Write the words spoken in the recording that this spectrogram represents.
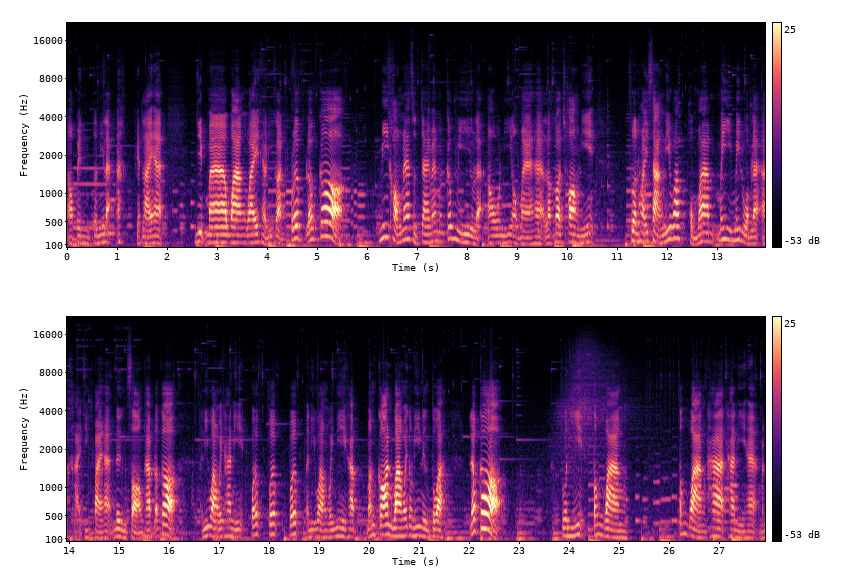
เอาเป็นตัวนี้แหละอะเพชรไลท์ฮะหยิบมาวางไว้แถวนี้ก่อนปึ๊บแล้วก็มีของน่าสนใจไหมมันก็มีอยู่แหละเอานี้ออกมาฮะ แล้วก็ช่องนี้ ส่วนหอยสังนี่ว่าผมว่าไม่ไม่รวมแล้วอะขายทิ้งไปฮะหนึ่งสองครับ แล้วก็อันนี้วางไว้ท่านี้ปึ๊บปึ๊บปึ๊บอันนี้วางไว้นี่ครับมังกรวางไว้ตรงนี้หนึ่งตัว แล้วก็ ตัวนี้ต้องวาง ต้องวางท่าท่านี้ฮะ มัน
